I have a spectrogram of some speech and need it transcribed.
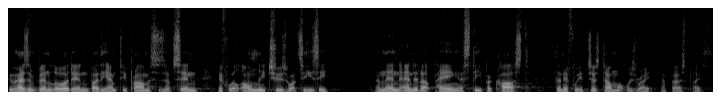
who hasn't been lured in by the empty promises of sin if we'll only choose what's easy and then ended up paying a steeper cost than if we'd just done what was right in the first place?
